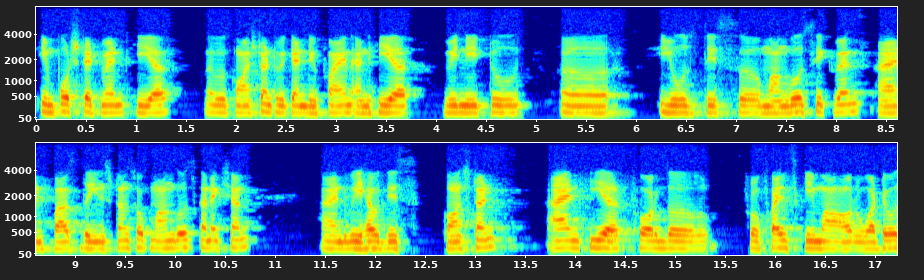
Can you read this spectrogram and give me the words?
import statement here. Now constant we can define and here we need to uh, use this uh, mongoose sequence and pass the instance of mongoose connection. And we have this constant. And here for the profile schema or whatever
